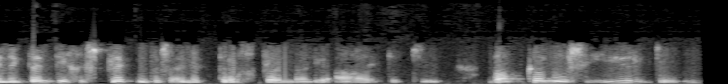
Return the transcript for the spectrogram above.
En ek dink die gesprek moet ons eintlik terugbring na die aarde toe. Wat kan ons hier doen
